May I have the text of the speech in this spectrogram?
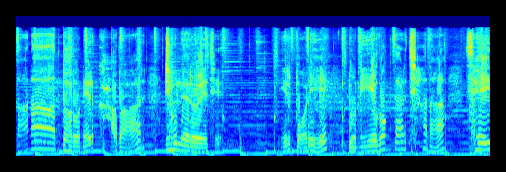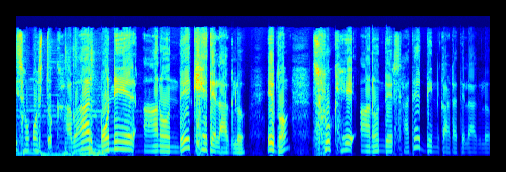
নানান ধরনের খাবার ঝুলে রয়েছে। এরপরে টুনি এবং তার ছানা সেই সমস্ত খাবার মনের আনন্দে খেতে লাগল এবং সুখে আনন্দের সাথে দিন কাটাতে লাগল।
